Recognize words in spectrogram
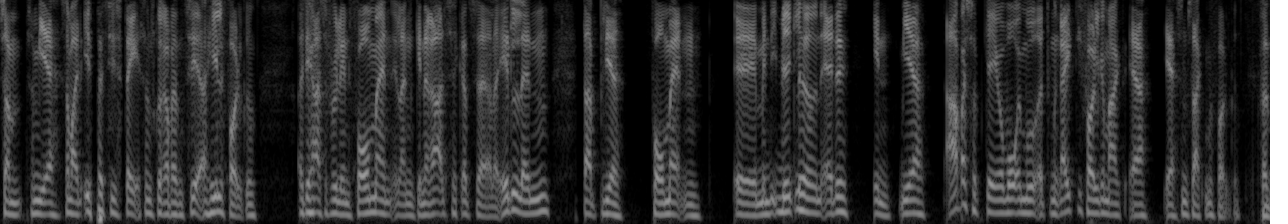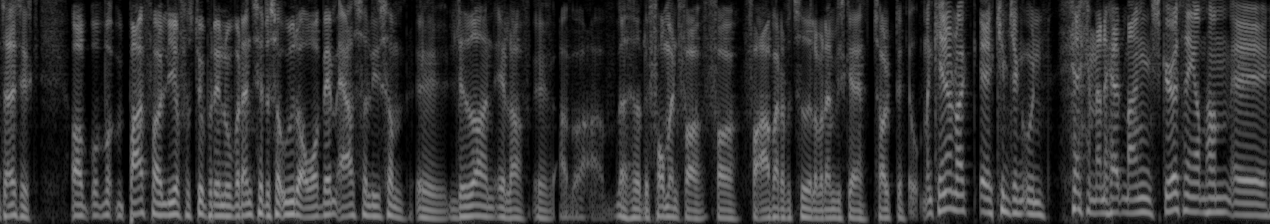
som, som, ja, som var et etpartistat, som skulle repræsentere hele folket. Og det har selvfølgelig en formand, eller en generalsekretær, eller et eller andet, der bliver formanden. Øh, men i virkeligheden er det en mere arbejdsopgave, hvorimod at den rigtige folkemagt er, ja, som sagt, med folket. Fantastisk. Og bare for lige at styr på det nu, hvordan ser det så ud over, hvem er så ligesom øh, lederen eller øh, hvad hedder det, formand for, for, for Arbejderpartiet, eller hvordan vi skal tolke det? Jo, man kender nok øh, Kim Jong-un. man har hørt mange skøre ting om ham. Øh,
